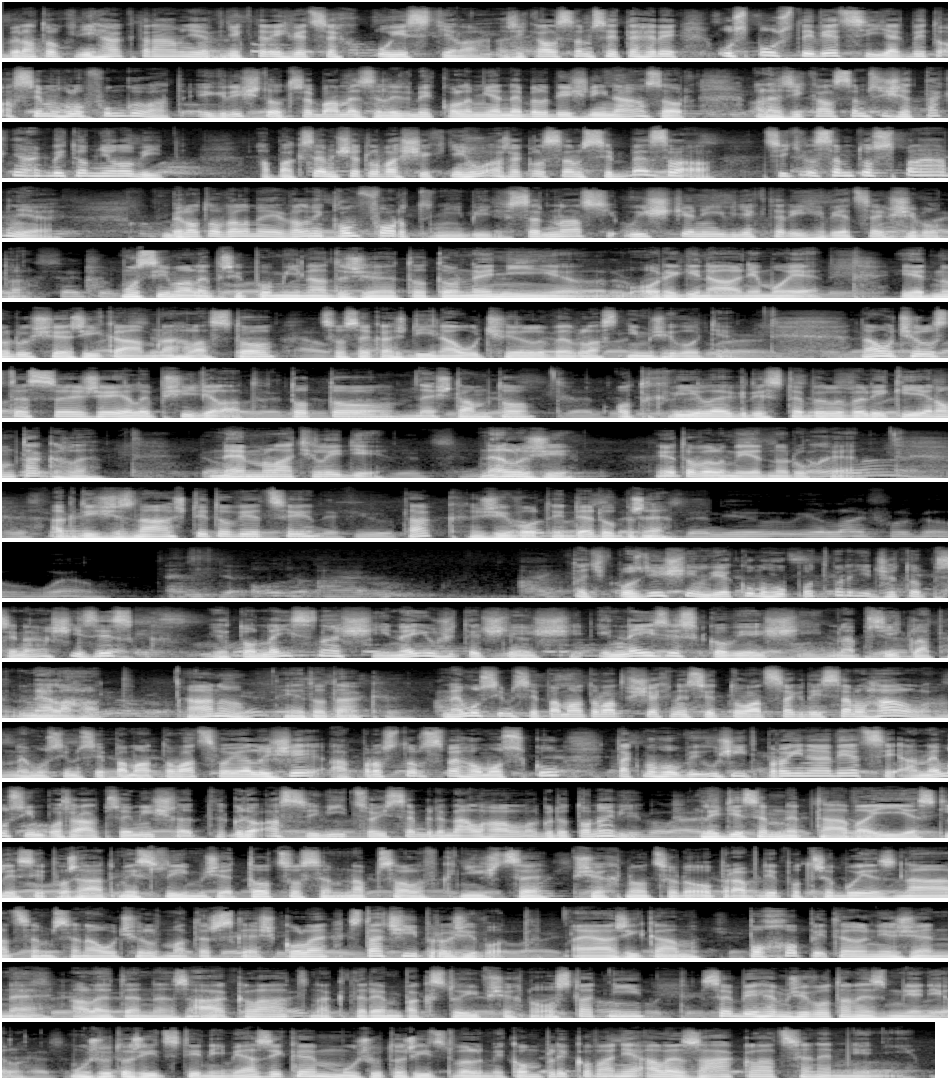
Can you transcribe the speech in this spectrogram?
Byla to kniha, která mě v některých věcech ujistila. Říkal jsem si tehdy u spousty věcí, jak by to asi mohlo fungovat, i když to třeba mezi lidmi kolem mě nebyl běžný názor, ale říkal jsem si, že tak nějak by to mělo být. A pak jsem četl vaši knihu a řekl jsem si, bezva, cítil jsem to správně. Bylo to velmi, velmi komfortní být v 17 ujištěný v některých věcech života. Musím ale připomínat, že toto není originálně moje. Jednoduše říkám nahlas to, co se každý naučil ve vlastním životě. Naučil jste se, že je lepší dělat toto než tamto od chvíle, kdy jste byl veliký jenom takhle. Nemlať lidi, nelži. Je to velmi jednoduché. A když znáš tyto věci, tak život jde dobře. Teď v pozdějším věku mohu potvrdit, že to přináší zisk. Je to nejsnažší, nejužitečnější i nejziskovější, například nelhat. Ano, je to tak. Nemusím si pamatovat všechny situace, kdy jsem lhal. Nemusím si pamatovat svoje lži a prostor svého mozku, tak mohu využít pro jiné věci a nemusím pořád přemýšlet, kdo asi ví, co jsem kde nalhal, kdo to neví. Lidi se mne ptávají, jestli si pořád myslím, že to, co jsem napsal v knížce, všechno, co doopravdy potřebuje znát, jsem se naučil v mateřské škole, stačí pro život. A já říkám, pochopitelně, že ne, ale ten základ, na kterém pak stojí všechno ostatní, se během života nezměnil. Můžu to říct jiným jazykem, můžu to říct velmi komplikovaně, ale základ se nemění.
